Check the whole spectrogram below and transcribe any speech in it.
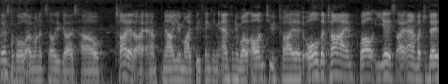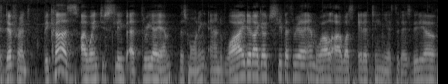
first of all I want to tell you guys how tired I am. Now you might be thinking, Anthony, well, aren't you tired all the time? Well, yes, I am, but today is different because I went to sleep at 3 a.m. this morning. And why did I go to sleep at 3 a.m.? Well, I was editing yesterday's video,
